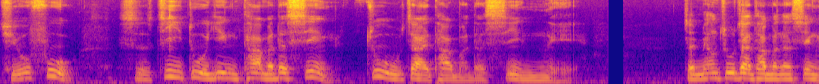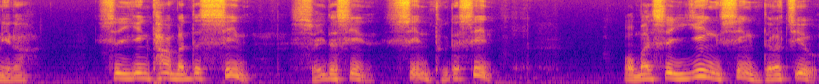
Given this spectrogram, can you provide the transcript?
求父使基督因他们的信住在他们的心里。怎么样住在他们的心里呢？是因他们的信，谁的信？信徒的信。我们是因信得救，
